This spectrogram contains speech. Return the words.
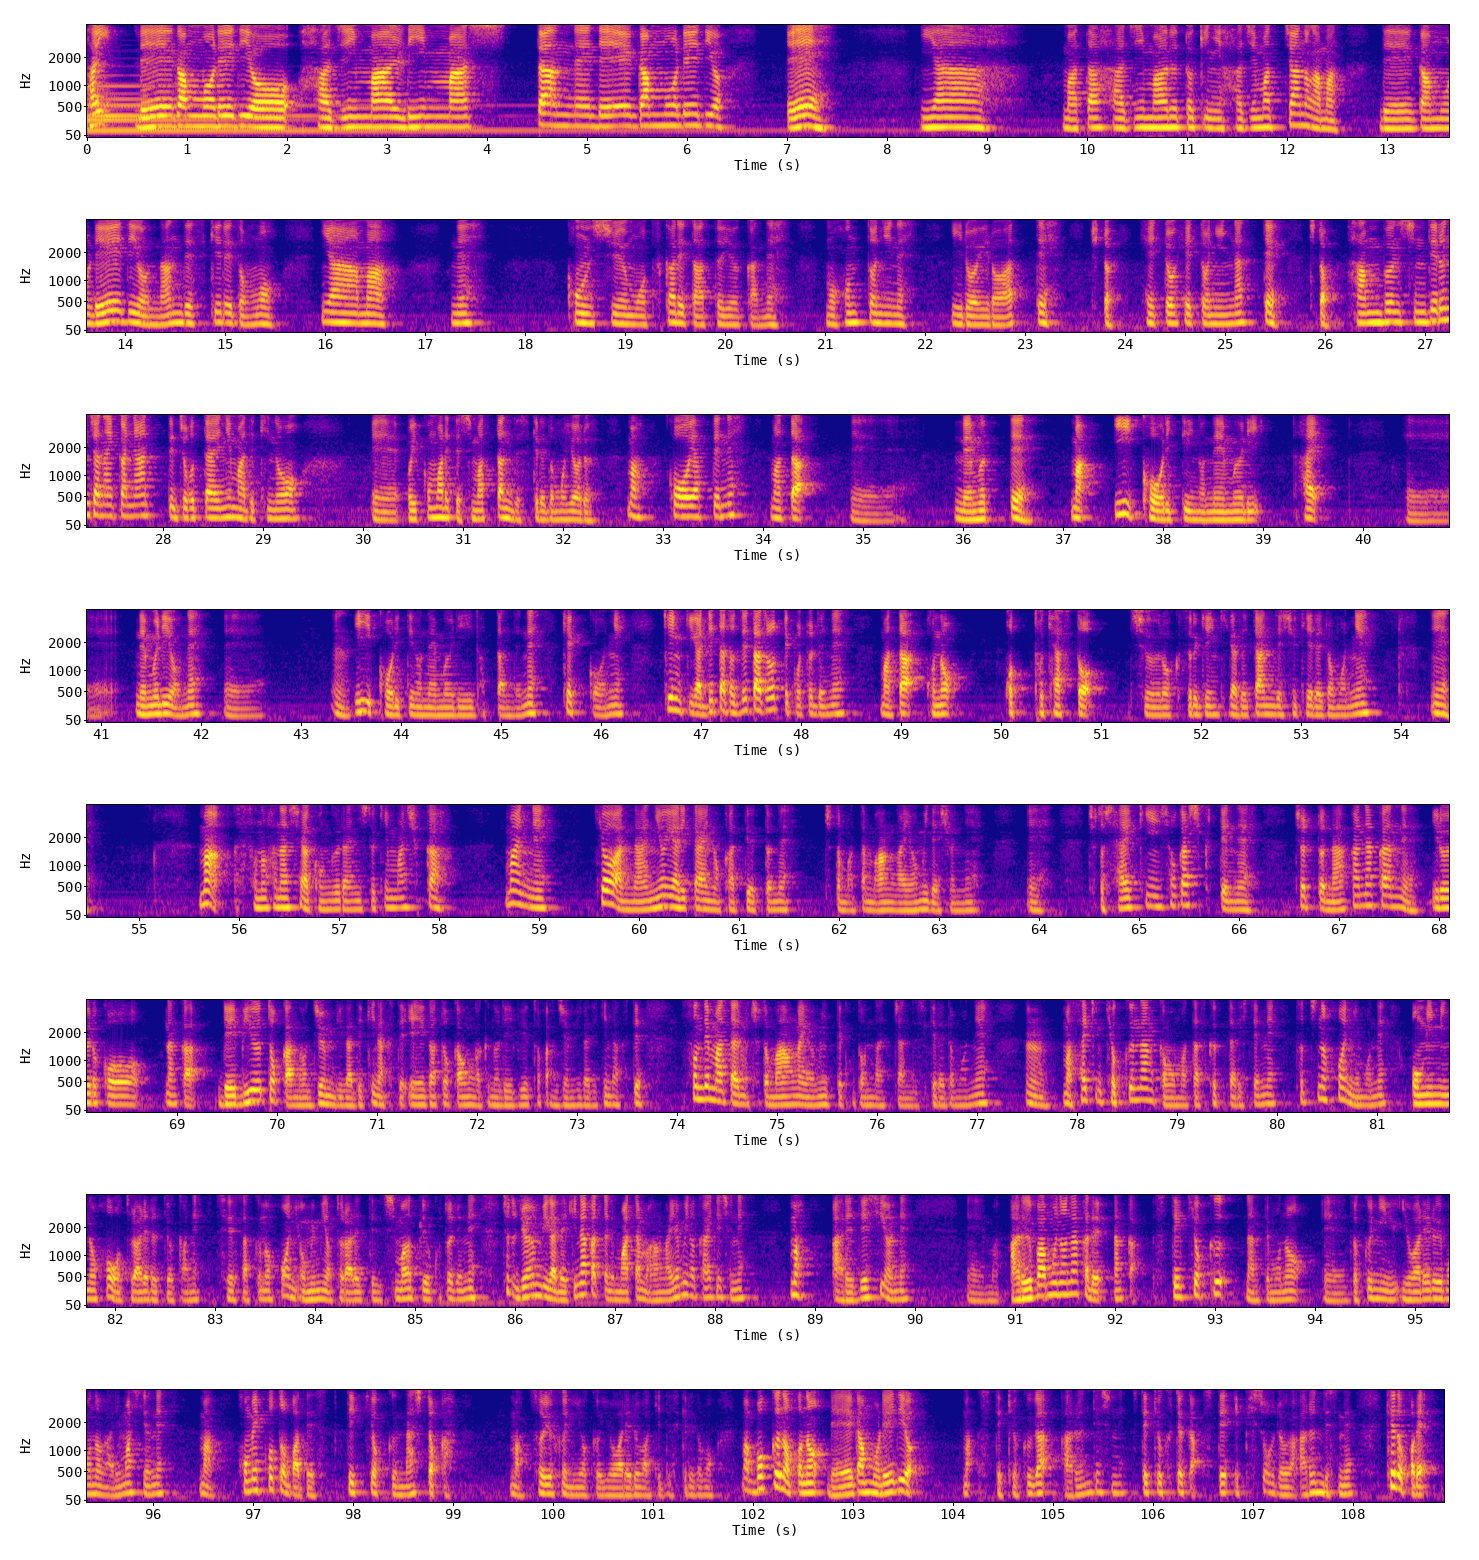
はい、レーガンモレディオ始まりましたね、レーガンモレディオ。ええ。いやー、また始まる時に始まっちゃうのが、まあ、レーガンモレディオなんですけれども、いやー、まあ、ね、今週も疲れたというかね、もう本当にね、いろいろあって、ちょっとヘトヘトになって、ちょっと半分死んでるんじゃないかなって状態にまで昨日、えー追い込まれてしまったんですけれども夜。まあこうやってねまた、えー眠ってまあいいクオリティの眠り。はい、えー眠りをね、えーうん、いいクオリティの眠りだったんでね。結構ね元気が出たぞ出たぞってことでねまたこのポッドキャスト収録する元気が出たんでしょうけれどもね。ええ。まあその話はこんぐらいにしときましょうか。まあね今日は何をやりたいのかっていうとねちょっとまた漫画読みでしょね。えちょっと最近忙しくてねちょっとなかなかねいろいろこうなんかレビューとかの準備ができなくて映画とか音楽のレビューとかの準備ができなくてそんでまたちょっと漫画読みってことになっちゃうんですけれどもね。うん。まあ最近曲なんかもまた作ったりしてねそっちの方にもねお耳の方を取られるというかね制作の方にお耳を取られてしまうということでねちょっと準備ができなかったのでまた漫画読みの回ですよね。まああれですよねえーまあ、アルバムの中でなんか捨て曲なんてもの、えー俗に言われるものがありますよね。まあ、褒め言葉で捨て曲なしとか、まあ、そういうふうによく言われるわけですけれども、まあ、僕のこの「レーガンもレディオ」まあ、捨て曲があるんですね。捨て曲というか捨てエピソードがあるんですね。けどこれ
